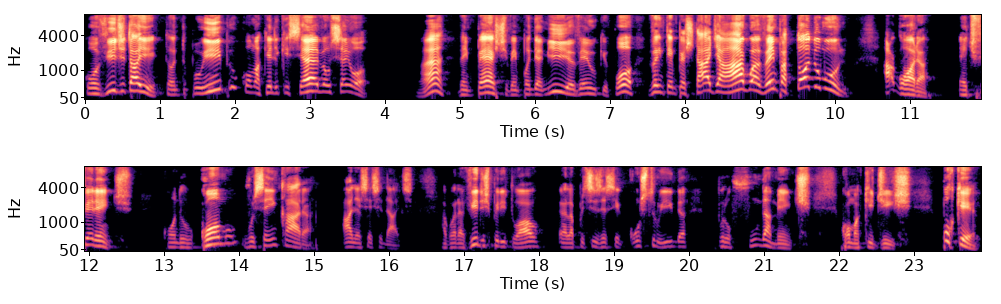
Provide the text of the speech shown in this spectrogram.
Covid está aí, tanto para o ímpio como aquele que serve ao Senhor. É? Vem peste, vem pandemia, vem o que for, vem tempestade, a água vem para todo mundo. Agora, é diferente quando como você encara a necessidade. Agora, a vida espiritual, ela precisa ser construída profundamente, como aqui diz. Por quê?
